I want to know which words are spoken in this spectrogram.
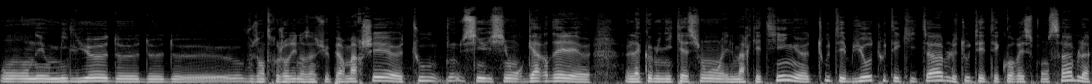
on, on est au milieu de, de, de vous entrez aujourd'hui dans un supermarché. tout si, si on regardait la communication et le marketing, tout est bio, tout est équitable, tout est éco-responsable.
